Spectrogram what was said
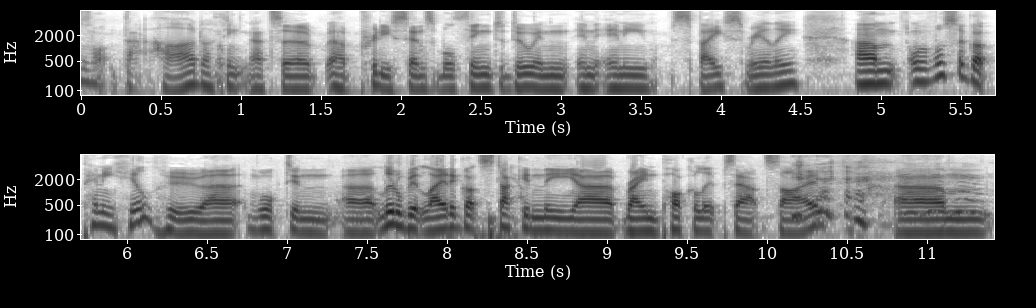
it's not that hard. I think that's a, a pretty sensible thing to do in, in any space, really. Um, we've also got Penny Hill, who uh, walked in uh, a little bit later, got stuck in the uh, rain apocalypse outside. um,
